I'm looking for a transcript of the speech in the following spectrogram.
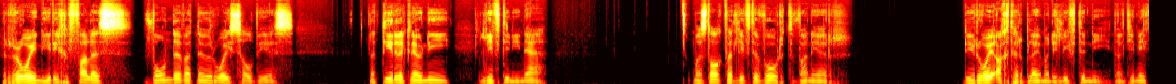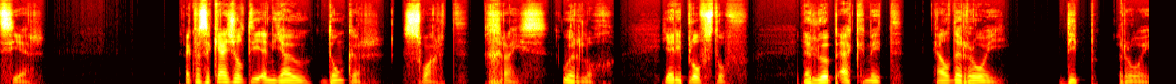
rooi. In hierdie geval is wonde wat nou rooi sal wees. Natuurlik nou nie liefde nie, né? Maar dalk wat liefde word wanneer die rooi agterbly maar die liefde nie, dan jy net seer. Ek was 'n casualty in jou donker, swart, grys oorlog. Jy het die plofstof. Nou loop ek met helder rooi, diep rooi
